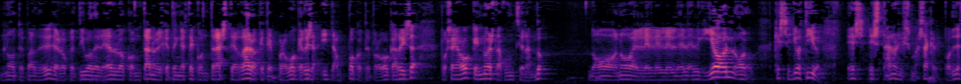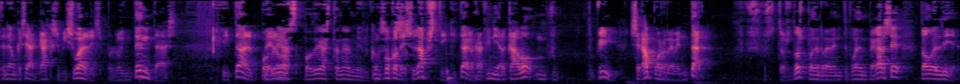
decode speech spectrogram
no te partes de risa, el objetivo de leerlo con Thanos es que tenga este contraste raro que te provoque risa y tampoco te provoca risa, pues hay algo que no está funcionando. No, no, el, el, el, el- el guion, o qué sé yo, tío, es, es Thanos es Masacre. Podrías tener aunque sea gags visuales, pero lo intentas y tal, pero Podrías, podrías tener mil un cosas. poco de slapstick y tal. Al fin y al cabo, en fin, será por reventar. Estos dos pueden, revent- pueden pegarse todo el día,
